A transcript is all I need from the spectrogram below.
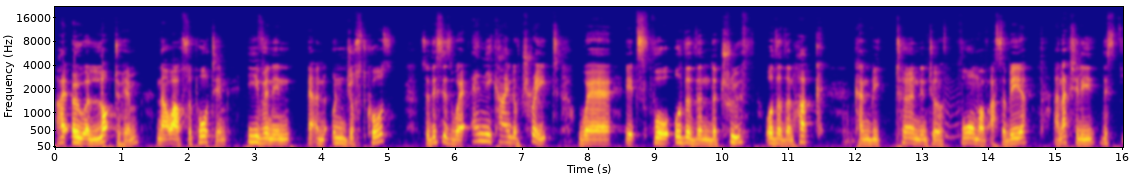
i owe a lot to him now i'll support him even in an unjust cause. So this is where any kind of trait where it's for other than the truth, other than haqq, can be turned into a form of asabiya. And actually, this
